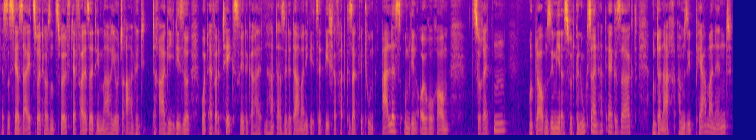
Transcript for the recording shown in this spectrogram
Das ist ja seit 2012 der Fall, seitdem Mario Draghi, Draghi diese Whatever Takes Rede gehalten hat. Also der damalige EZB-Chef hat gesagt, wir tun alles, um den Euroraum zu retten. Und glauben Sie mir, es wird genug sein, hat er gesagt. Und danach haben sie permanent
